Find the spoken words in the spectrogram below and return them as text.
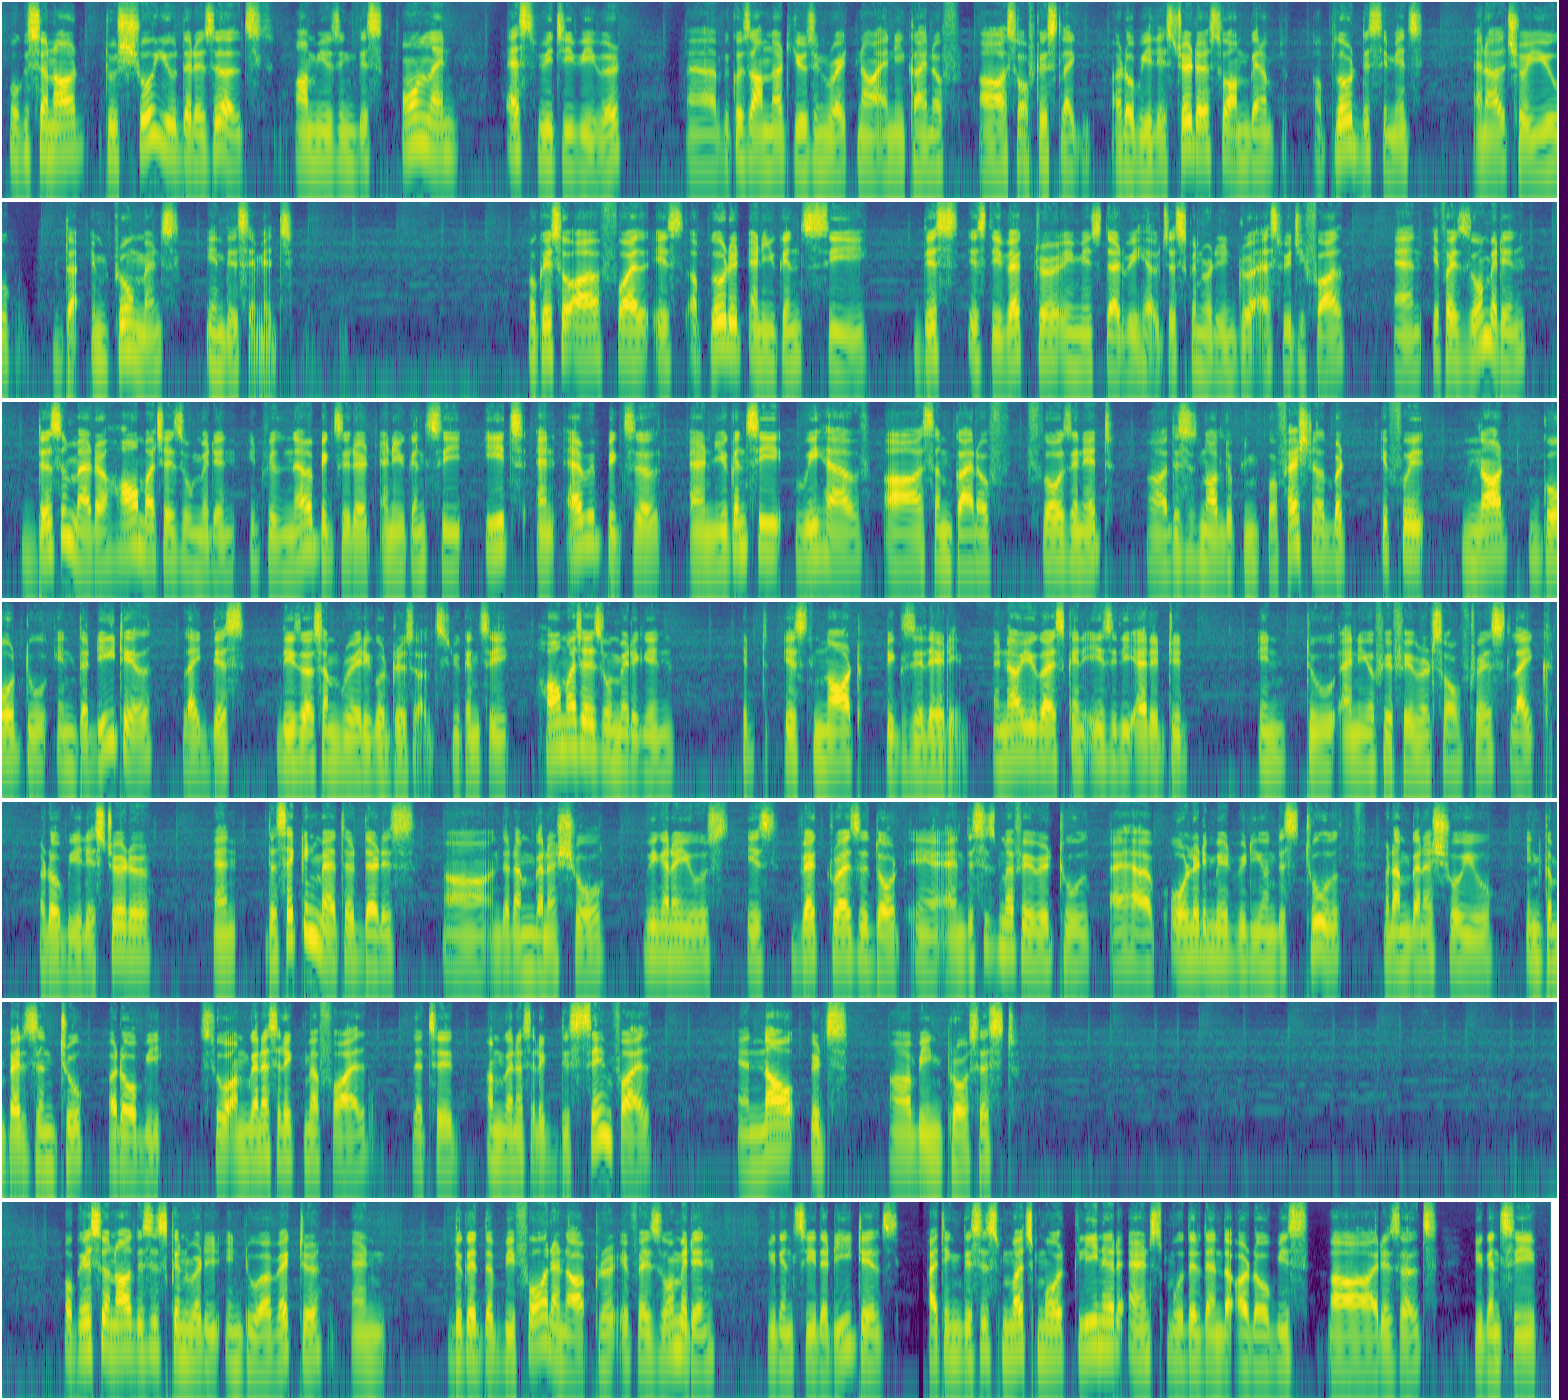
Okay, so now to show you the results, I'm using this online SVG Viewer uh, because I'm not using right now any kind of uh, softwares like Adobe Illustrator. So I'm gonna upload this image and I'll show you the improvements in this image. Okay, so our file is uploaded and you can see this is the vector image that we have just converted into a SVG file. And if I zoom it in, doesn't matter how much I zoom it in, it will never pixelate and you can see each and every pixel and you can see we have uh, some kind of flaws in it. Uh, this is not looking professional, but if we not go to in the detail like this, these are some really good results. You can see how much I zoom it in, it is not pixelating. And now you guys can easily edit it into any of your favorite softwares like Adobe Illustrator. And the second method that is uh, that I'm gonna show we're gonna use is vectorizer.ai and this is my favorite tool. I have already made video on this tool, but I'm gonna show you in comparison to Adobe. So I'm gonna select my file. Let's say I'm gonna select this same file and now it's uh, being processed. Okay, so now this is converted into a vector and look at the before and after. If I zoom it in, you can see the details. I think this is much more cleaner and smoother than the Adobe's uh, results you can see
